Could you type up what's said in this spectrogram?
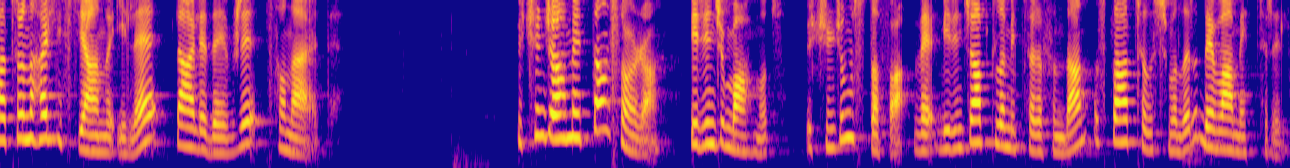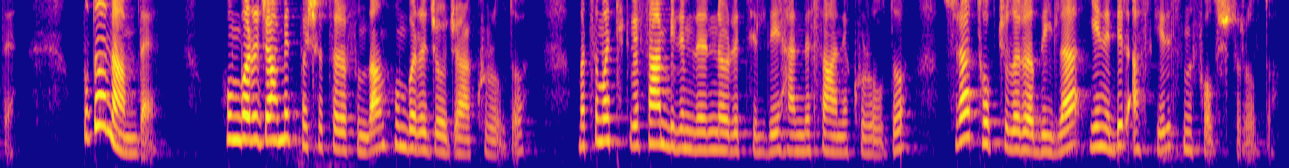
Patronu Halil isyanı ile Lale Devri sona erdi. 3. Ahmet'ten sonra 1. Mahmut, 3. Mustafa ve 1. Abdülhamit tarafından ıslahat çalışmaları devam ettirildi. Bu dönemde Humbaracı Ahmet Paşa tarafından Humbaracı Ocağı kuruldu. Matematik ve fen bilimlerinin öğretildiği Hendesane kuruldu. Sürat Topçuları adıyla yeni bir askeri sınıf oluşturuldu.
